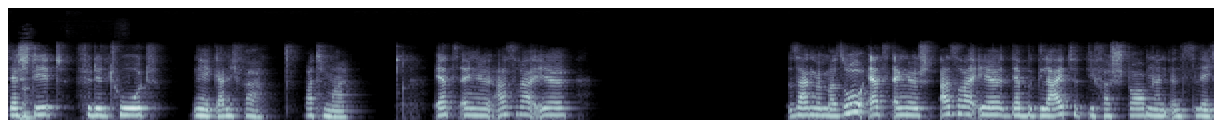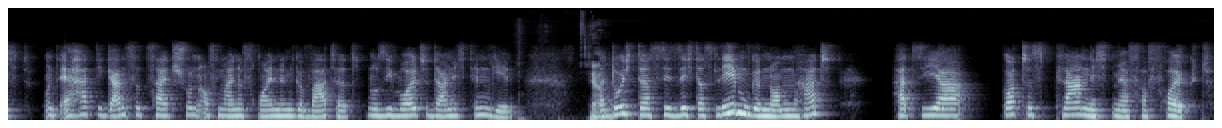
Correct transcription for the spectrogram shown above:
Der Ja. steht für den Tod. Nee, gar nicht wahr. Warte mal. Erzengel Azrael, sagen wir mal so, Erzengel Azrael, der begleitet die Verstorbenen ins Licht. Und er hat die ganze Zeit schon auf meine Freundin gewartet. Nur sie wollte da nicht hingehen. Ja. Dadurch, dass sie sich das Leben genommen hat, hat sie ja Gottes Plan nicht mehr verfolgt.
